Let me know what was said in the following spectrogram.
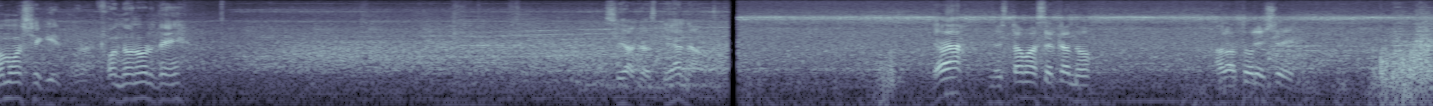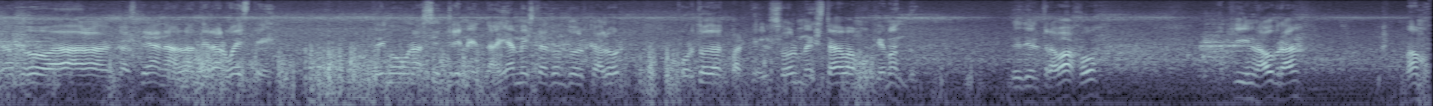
Vamos a seguir por el fondo norte. Hacia Castellana. Ya me estamos acercando a la Torre C, llegando a Castellana, lateral oeste. Tengo una sed tremenda, ya me está dando el calor por todas partes. El sol me estaba quemando. Desde el trabajo, aquí en la obra, vamos.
